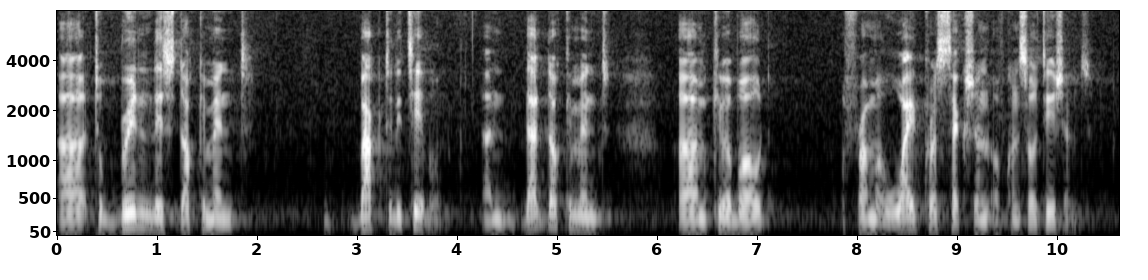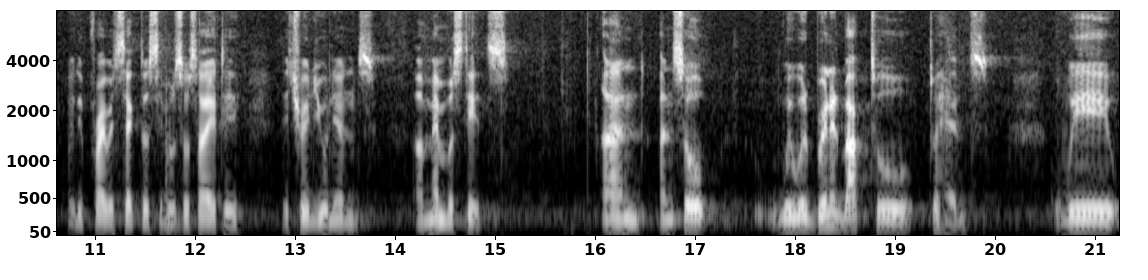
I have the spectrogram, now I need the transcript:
uh, to bring this document back to the table. And that document um, came about from a wide cross-section of consultations with the private sector, civil society, the trade unions, uh, member states. And, and so we will bring it back to, to heads we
